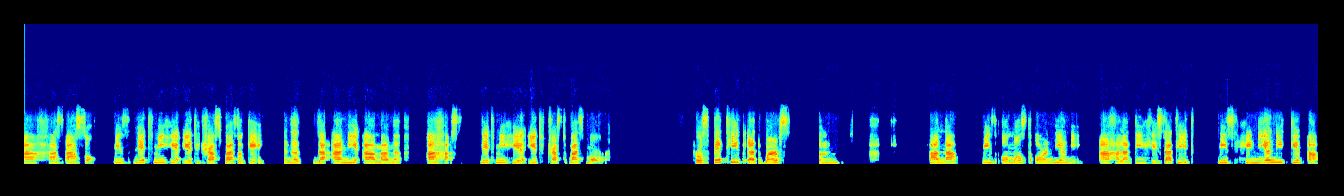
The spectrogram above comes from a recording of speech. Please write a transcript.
ahas aso means let me hear it just once again. And the, the ani amana ahas, let me hear it just once more. Prospective adverbs, um, hala, means almost or nearly. Ahalati hisatit means he nearly gave up.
